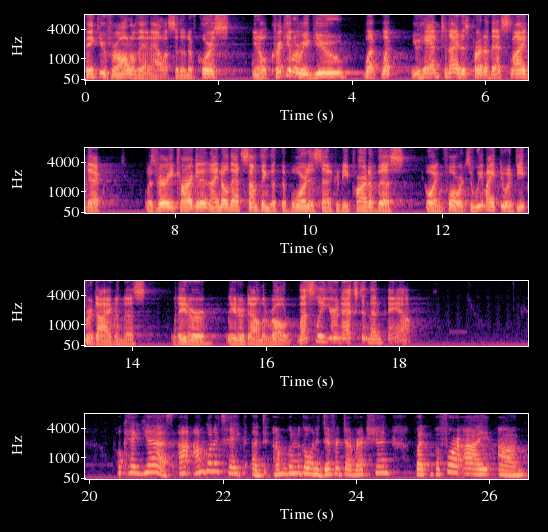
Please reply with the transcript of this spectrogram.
Thank you for all of that, Allison. And of course, you know, curricular review, what, what you had tonight as part of that slide deck was very targeted. And I know that's something that the board has said could be part of this going forward. So we might do a deeper dive in this later later down the road. Leslie, you're next, and then Pam. Okay, yes, I, am going to take a, I'm going to go in a different direction. But before I um,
